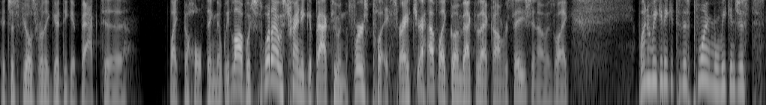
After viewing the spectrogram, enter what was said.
it just feels really good to get back to like the whole thing that we love which is what i was trying to get back to in the first place right Trav? like going back to that conversation i was like when are we going to get to this point where we can just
